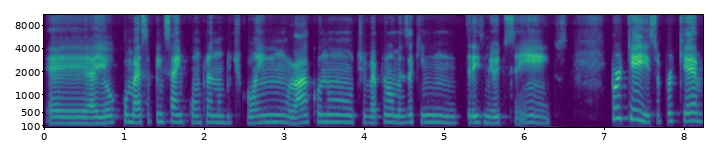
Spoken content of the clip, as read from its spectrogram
é, aí eu começo a pensar em compra no Bitcoin lá quando tiver pelo menos aqui em 3.800. Por que isso? Porque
